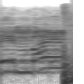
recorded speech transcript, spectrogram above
For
